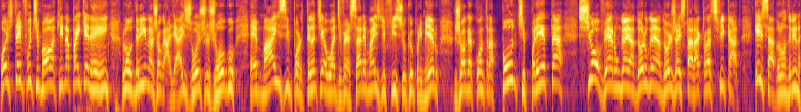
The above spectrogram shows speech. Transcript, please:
hoje tem futebol aqui na Pai Querer, hein? Londrina joga. Aliás, hoje o jogo é mais importante, o adversário é mais difícil que o primeiro. Joga contra a Ponte Preta. Se houver um ganhador, o ganhador já estará classificado. Quem sabe o Londrina,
